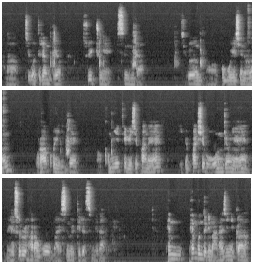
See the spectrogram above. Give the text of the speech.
하나 찍어 드렸는데요. 수익 중에 있습니다. 지금 어, 보고 계시는 오라코인인데 어, 커뮤니티 게시판에 285원경에 매수를 하라고 말씀을 드렸습니다. 팬, 팬분들이 많아지니까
